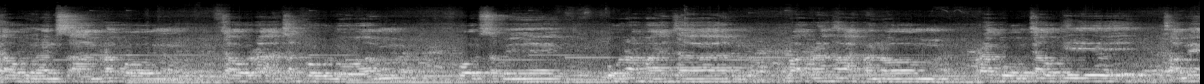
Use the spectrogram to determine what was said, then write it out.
จ้าเมืองสามพระองค์ เจ้าราชครูหลวงโพนสเวกปุรพาจารย์วัดพระธาตุพนม พระภูมิเจ้าที่พระแม่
